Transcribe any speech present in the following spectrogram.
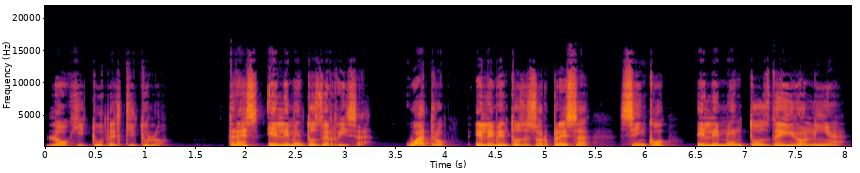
Longitud del título. 3. Elementos de risa. 4. Elementos de sorpresa. 5. Elementos de ironía.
